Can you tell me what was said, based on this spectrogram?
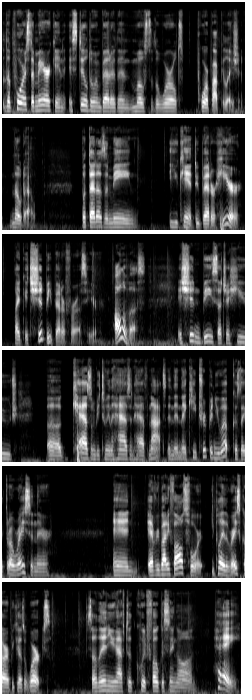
the poorest American is still doing better than most of the world's poor population, no doubt. But that doesn't mean you can't do better here. Like it should be better for us here, all of us. It shouldn't be such a huge uh, chasm between the haves and have nots. And then they keep tripping you up because they throw race in there. And everybody falls for it. You play the race card because it works. So then you have to quit focusing on, hey,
